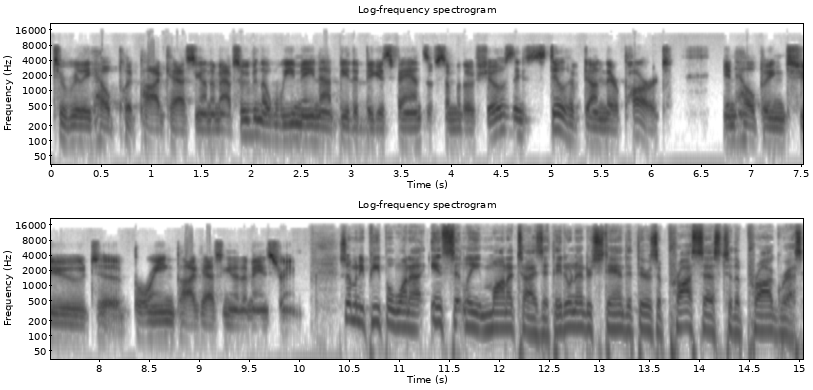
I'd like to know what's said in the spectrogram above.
to really help put podcasting on the map. So even though we may not be the biggest fans of some of those shows, they still have done their part in helping to to bring podcasting into the mainstream. So many people want to instantly monetize it. They don't understand that there's a process to the progress.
